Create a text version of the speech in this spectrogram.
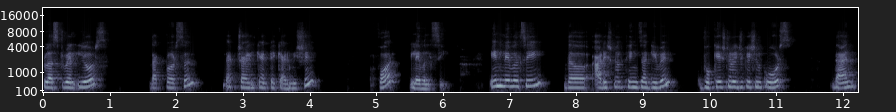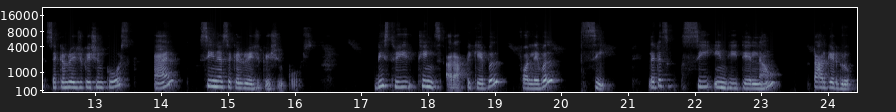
plus 12 years, that person, that child can take admission for level C. In level C, the additional things are given, vocational education course, then secondary education course, and senior secondary education course. These three things are applicable for level C. Let us see in detail now. Target group.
